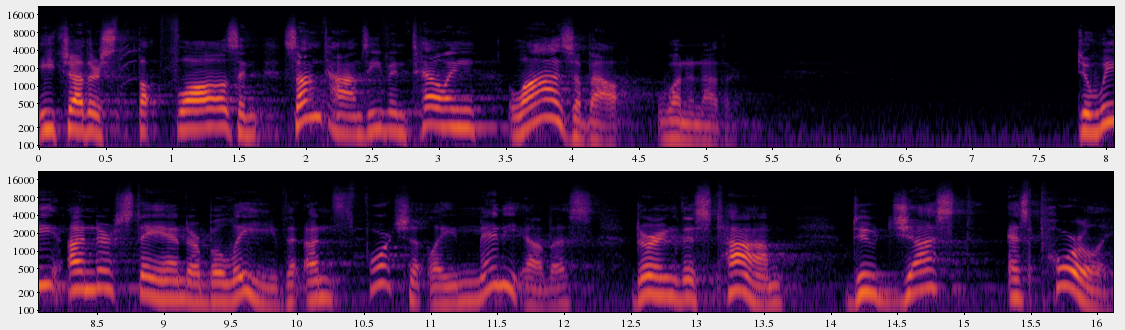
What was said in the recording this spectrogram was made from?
each other's th- flaws and sometimes even telling lies about one another. Do we understand or believe that unfortunately many of us during this time do just as poorly?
